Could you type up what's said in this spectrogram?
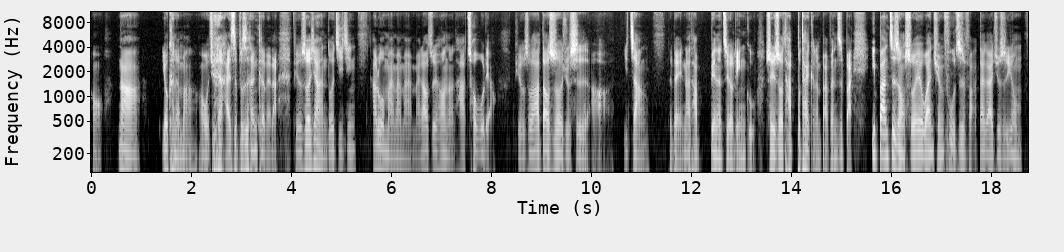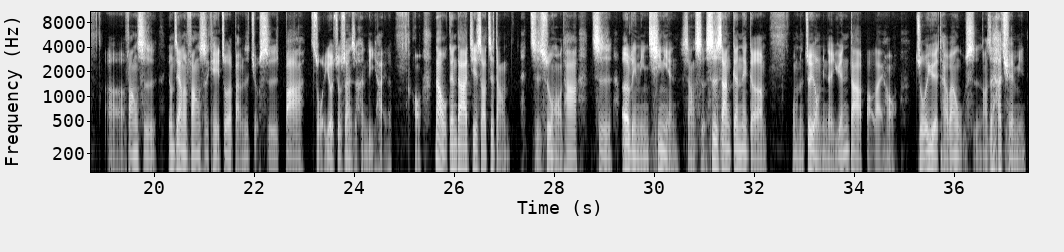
哦。那有可能吗？哦，我觉得还是不是很可能啦。比如说像很多基金，它如果买买买买到最后呢，它凑不了，比如说它到时候就是啊一张，对不对？那它。变得只有零股，所以说它不太可能百分之百。一般这种所谓完全复制法，大概就是用呃方式，用这样的方式可以做到百分之九十八左右，就算是很厉害了。哦，那我跟大家介绍这档指数哈，它是二零零七年上市，事实上跟那个我们最有名的元大宝来哈卓越台湾五十，然后这是它全名，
